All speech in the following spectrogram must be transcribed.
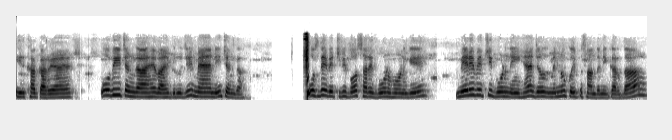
ਈਰਖਾ ਕਰ ਰਿਹਾ ਹੈ, ਉਹ ਵੀ ਚੰਗਾ ਹੈ ਵਾਹਿਗੁਰੂ ਜੀ, ਮੈਂ ਨਹੀਂ ਚੰਗਾ। ਉਸ ਦੇ ਵਿੱਚ ਵੀ ਬਹੁਤ ਸਾਰੇ ਗੁਣ ਹੋਣਗੇ। ਮੇਰੇ ਵਿੱਚ ਹੀ ਗੁਣ ਨਹੀਂ ਹੈ, ਜੋ ਮੈਨੂੰ ਕੋਈ ਪਸੰਦ ਨਹੀਂ ਕਰਦਾ।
